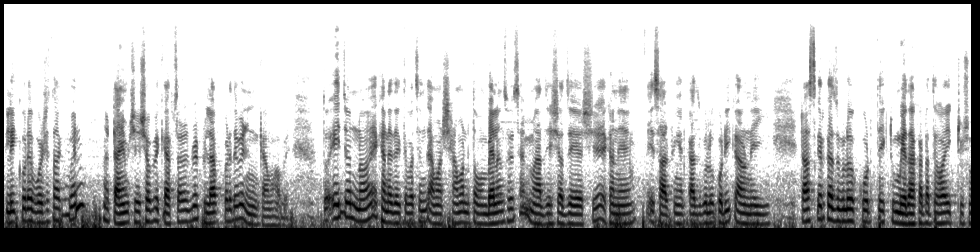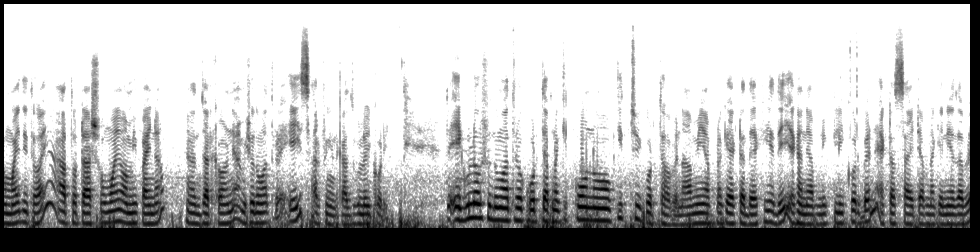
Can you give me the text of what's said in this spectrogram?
ক্লিক করে বসে থাকবেন টাইম শেষ হবে ক্যাপচার আসবে ফিল আপ করে দেবেন ইনকাম হবে। তো এই জন্য এখানে দেখতে পাচ্ছেন যে আমার সামান্যতম ব্যালেন্স হয়েছে, আমি মাঝে সাঝে এসে এখানে এই সার্ফিংয়ের কাজগুলো করি, কারণ এই টাস্কের কাজগুলো করতে একটু মেধা কাটাতে হয়, একটু সময় দিতে হয়, এতটা সময়ও আমি পাই না, যার কারণে আমি শুধুমাত্র এই সার্ফিংয়ের কাজগুলোই করি। তো এগুলো শুধুমাত্র করতে আপনাকে কোনো কিচ্ছুই করতে হবে না। আমি আপনাকে একটা দেখিয়ে দিই, এখানে আপনি ক্লিক করবেন, একটা সাইটে আপনাকে নিয়ে যাবে।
